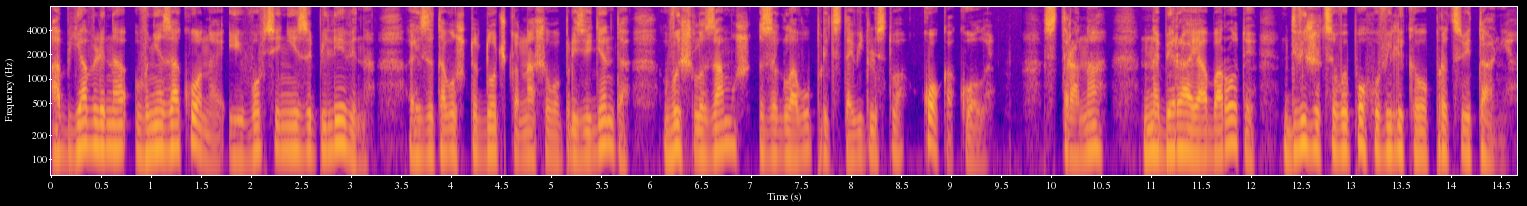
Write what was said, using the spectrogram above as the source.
объявлена вне закона и вовсе не из-за Пелевина, а из-за того, что дочка нашего президента вышла замуж за главу представительства Кока-колы. Страна, набирая обороты, движется в эпоху великого процветания.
